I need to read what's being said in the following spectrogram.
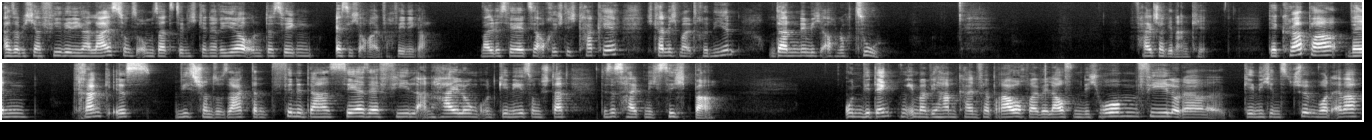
also habe ich ja viel weniger Leistungsumsatz, den ich generiere und deswegen esse ich auch einfach weniger. Weil das wäre jetzt ja auch richtig kacke, ich kann nicht mal trainieren und dann nehme ich auch noch zu. Falscher Gedanke. Der Körper, wenn krank ist, wie es schon so sagt, dann findet da sehr, sehr viel an Heilung und Genesung statt. Das ist halt nicht sichtbar. Und wir denken immer, wir haben keinen Verbrauch, weil wir laufen nicht rum viel oder gehen nicht ins Gym, whatever.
